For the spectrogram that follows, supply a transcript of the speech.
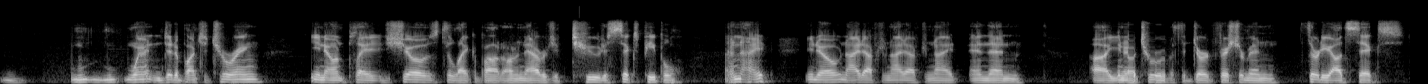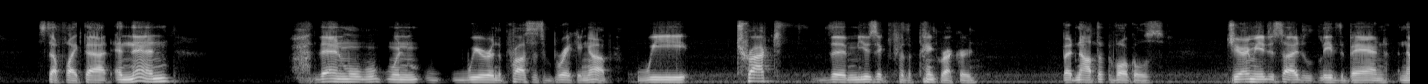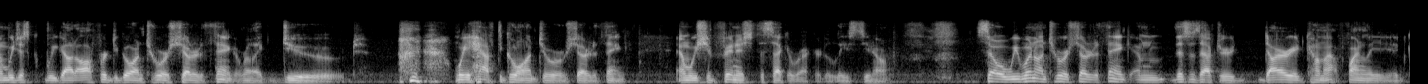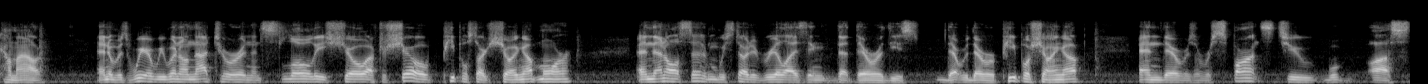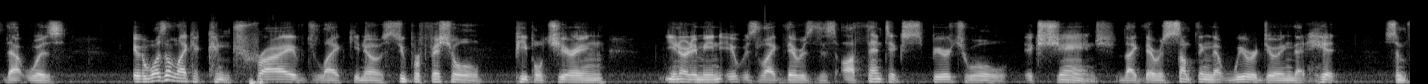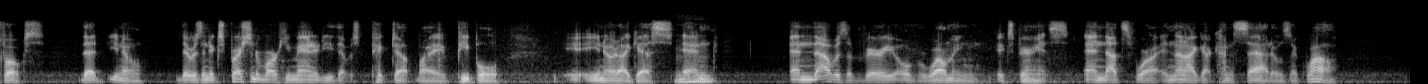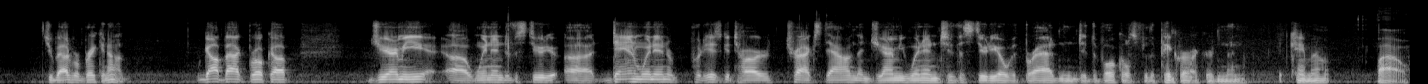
went and did a bunch of touring, you know, and played shows to like about on an average of two to six people a night, you know, night after night after night, and then uh, you know toured with the Dirt Fishermen, Thirty Odd Six, stuff like that, and then then when we were in the process of breaking up, we tracked the music for the Pink record, but not the vocals. Jeremy decided to leave the band, and then we just we got offered to go on tour. Shudder to Think, and we're like, dude, we have to go on tour. Shudder to Think, and we should finish the second record at least, you know. So we went on tour. Shudder to Think, and this was after Diary had come out. Finally, had come out, and it was weird. We went on that tour, and then slowly, show after show, people started showing up more. And then all of a sudden, we started realizing that there were these that were, there were people showing up, and there was a response to us that was. It wasn't like a contrived, like you know, superficial people cheering. You know what I mean? It was like there was this authentic spiritual exchange. Like there was something that we were doing that hit some folks that you know there was an expression of our humanity that was picked up by people you know i guess mm-hmm. and and that was a very overwhelming experience. And that's where I, and then i got kind of sad. I was like wow too bad we're breaking up. We got back broke up. Jeremy uh, went into the studio uh, dan went in and put his guitar tracks down. Then jeremy went into the studio with brad and did the vocals for the pink record and then it came out. Wow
